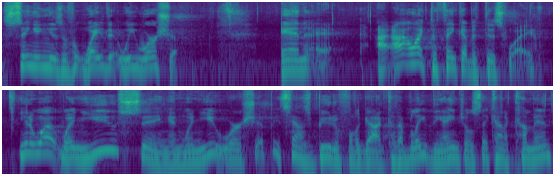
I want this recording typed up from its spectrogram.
Singing is a way that we worship. And I, I like to think of it this way you know what? When you sing and when you worship, it sounds beautiful to God because I believe the angels, they kind of come in,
